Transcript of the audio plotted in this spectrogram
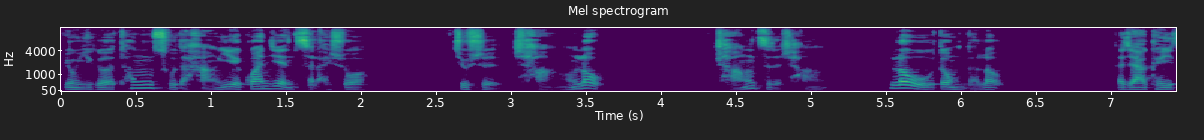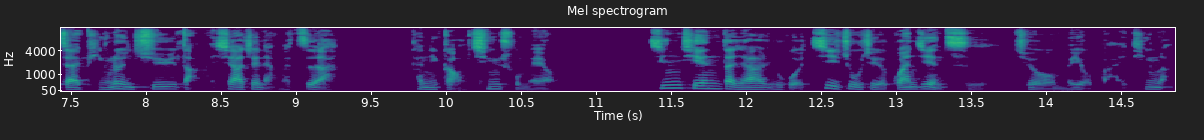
用一个通俗的行业关键词来说，就是肠漏，肠子的肠，漏洞的漏。大家可以在评论区打一下这两个字啊，看你搞清楚没有。今天大家如果记住这个关键词，就没有白听了。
